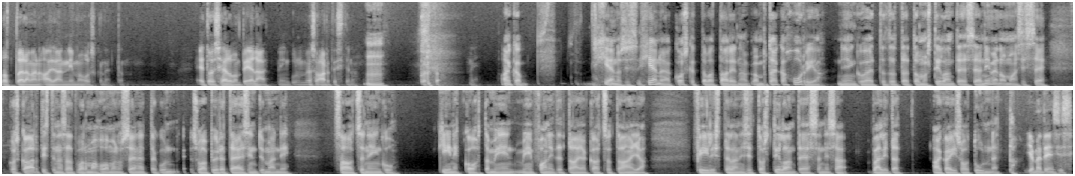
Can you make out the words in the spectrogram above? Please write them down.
loppuelämän ajan, niin mä uskon, että, että olisi helpompi elää niin kuin myös artistina. Mm. Koska, niin. Aika hieno, siis, hieno ja koskettava tarina, mutta aika hurja, niin kuin, että tuommoisessa tota, tilanteessa. Ja nimenomaan siis se, koska artistina sä oot varmaan huomannut sen, että kun sua pyydetään esiintymään, niin sä oot se niin kuin kiinnekohta, mihin, mihin fanitetaan ja katsotaan ja fiilistellään. Niin sitten tuossa tilanteessa, niin sä välität aika isoa tunnetta. Ja mä, tein siis,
